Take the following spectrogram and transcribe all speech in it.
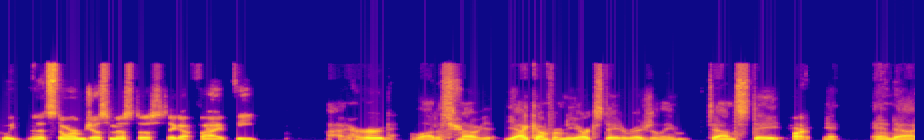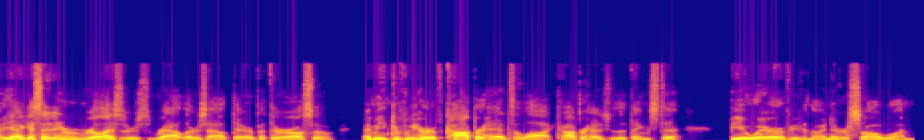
we that storm just missed us. They got five feet. I heard a lot of snow. Yeah, I come from New York State originally, downstate. Right. And uh, yeah, I guess I didn't even realize there's rattlers out there, but there are also, I mean, because we heard of copperheads a lot. Copperheads are the things to be aware of, even though I never saw one.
